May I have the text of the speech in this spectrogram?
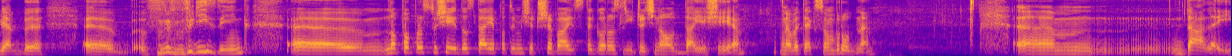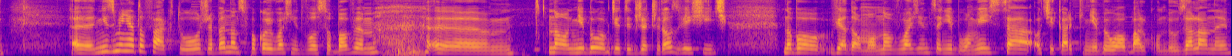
jakby e, w, leasing. E, No po prostu się je dostaje, potem się trzeba z tego rozliczyć. No oddaje się je, nawet jak są brudne. Dalej. E, Nie zmienia to faktu, że będąc w pokoju właśnie dwuosobowym, em, no nie było gdzie tych rzeczy rozwiesić, no bo wiadomo, no w łazience nie było miejsca, ociekarki nie było, balkon był zalany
